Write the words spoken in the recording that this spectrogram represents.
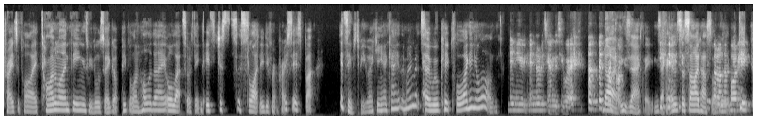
trade supply timeline things. We've also got people on holiday, all that sort of thing. It's just a slightly different process, but it seems to be working okay at the moment. So we'll keep plugging along. And you and not as young as you were. no, exactly. Exactly. And it's a side hustle. Not on the body. Keep,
